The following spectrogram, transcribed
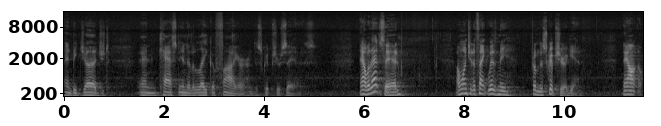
and be judged and cast into the lake of fire, the scripture says. Now, with that said, I want you to think with me from the scripture again. Now,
